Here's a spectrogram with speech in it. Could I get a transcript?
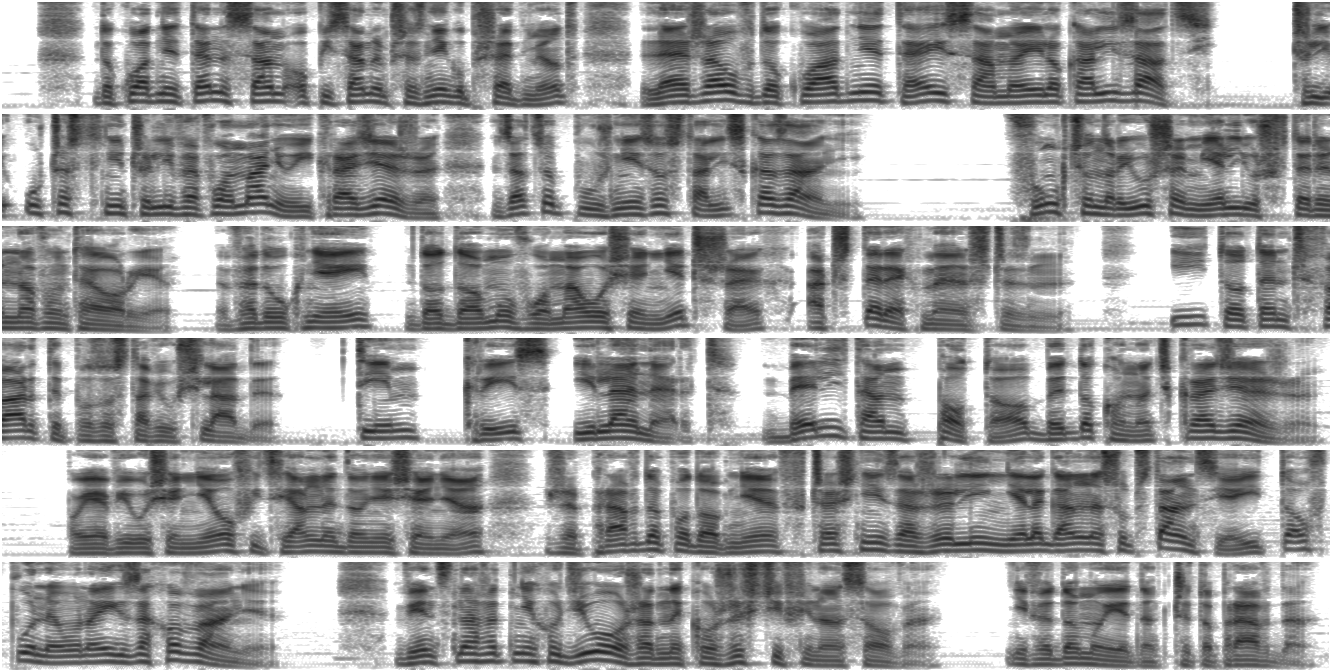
Dokładnie ten sam opisany przez niego przedmiot leżał w dokładnie tej samej lokalizacji, czyli uczestniczyli we włamaniu i kradzieży, za co później zostali skazani. Funkcjonariusze mieli już wtedy nową teorię. Według niej do domu włamało się nie trzech, a czterech mężczyzn. I to ten czwarty pozostawił ślady. Tim, Chris i Leonard byli tam po to, by dokonać kradzieży. Pojawiły się nieoficjalne doniesienia, że prawdopodobnie wcześniej zażyli nielegalne substancje i to wpłynęło na ich zachowanie. Więc nawet nie chodziło o żadne korzyści finansowe. Nie wiadomo jednak, czy to prawda.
